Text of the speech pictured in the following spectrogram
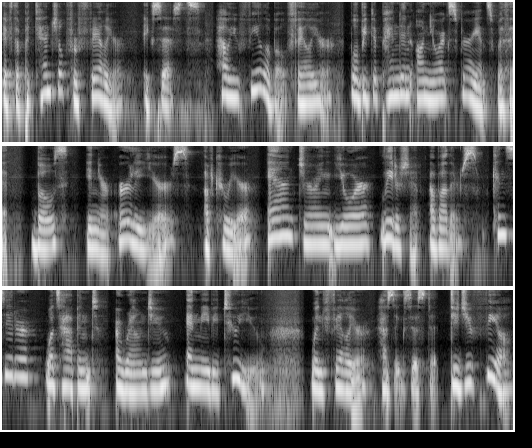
if the potential for failure exists? How you feel about failure will be dependent on your experience with it, both in your early years of career and during your leadership of others. Consider what's happened around you and maybe to you when failure has existed. Did you feel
